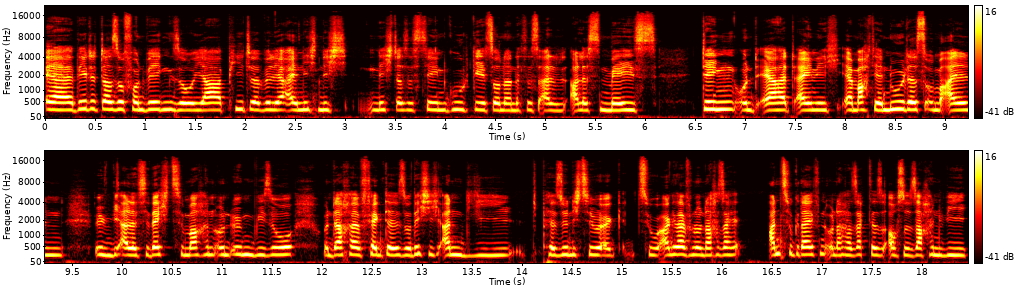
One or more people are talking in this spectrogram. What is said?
Er redet da so von wegen so, ja, Peter will ja eigentlich nicht, nicht dass es denen gut geht, sondern das ist all- alles Mays Ding und er hat eigentlich, er macht ja nur das, um allen irgendwie alles recht zu machen und irgendwie so. Und nachher fängt er so richtig an, die persönlich zu, zu angreifen und nachher sagt, anzugreifen. Und nachher sagt er auch so Sachen wie,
